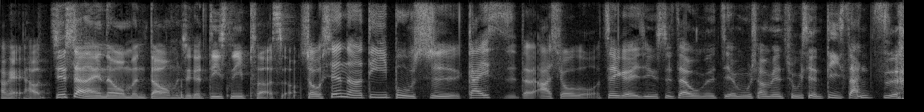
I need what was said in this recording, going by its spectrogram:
，OK，好，接下来呢，我们到我们这个 Disney Plus 哦，首先呢，第一部是《该死的阿修罗》，这个已经是在我们节目上面出现第三次了。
